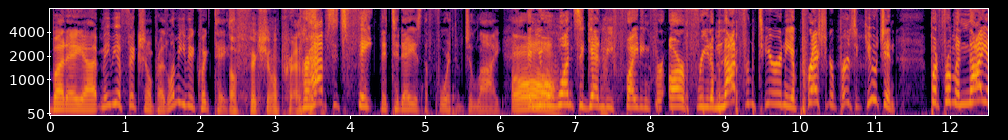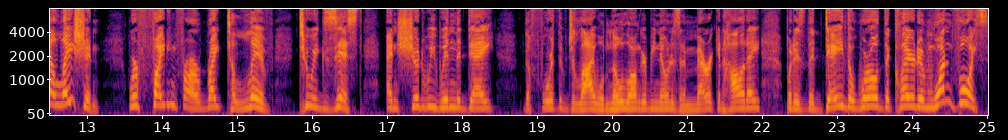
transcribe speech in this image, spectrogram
but a uh, maybe a fictional president. Let me give you a quick taste. A fictional president. Perhaps it's fate that today is the 4th of July. And you Oh. will once again be fighting for our freedom, not from tyranny, oppression, or persecution, but from annihilation. We're fighting for our right to live, to exist. And should we win the day, the 4th of July will no longer be known as an American holiday, but as the day the world declared in one voice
